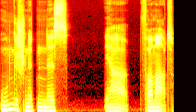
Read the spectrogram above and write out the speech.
ungeschnittenes, ja, Format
